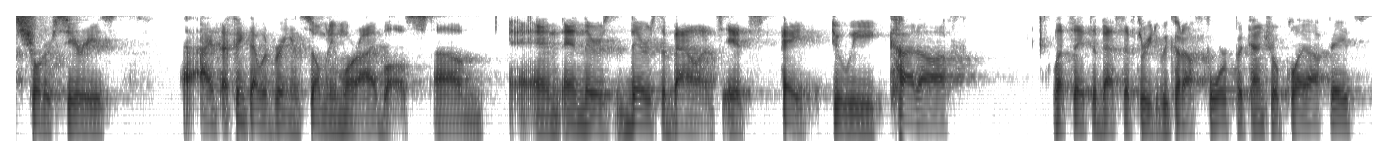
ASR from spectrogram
shorter series, I, I think that would bring in so many more eyeballs. Um, and and there's there's the balance. It's hey, do we cut off? Let's say it's a best of three. Do we cut off four potential playoff dates,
